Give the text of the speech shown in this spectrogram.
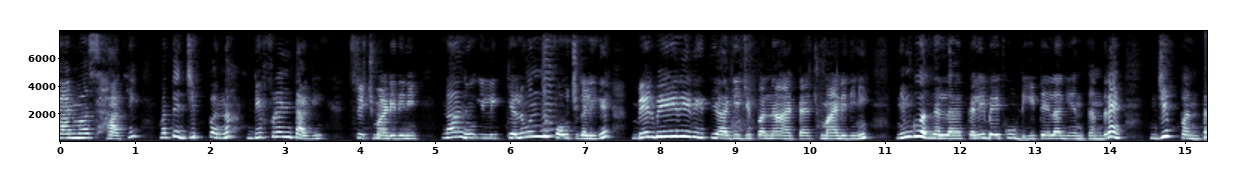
ಕ್ಯಾನ್ವಾಸ್ ಹಾಕಿ ಮತ್ತು ಜಿಪ್ಪನ್ನು ಡಿಫ್ರೆಂಟಾಗಿ ಸ್ಟಿಚ್ ಮಾಡಿದ್ದೀನಿ. ನಾನು ಇಲ್ಲಿ ಕೆಲವೊಂದು ಪೌಚ್ಗಳಿಗೆ ಬೇರೆ ಬೇರೆ ರೀತಿಯಾಗಿ ಜಿಪ್ಪನ್ನು ಅಟ್ಯಾಚ್ ಮಾಡಿದ್ದೀನಿ. ನಿಮಗೂ ಅದನ್ನೆಲ್ಲ ಕಲಿಬೇಕು ಡೀಟೇಲಾಗಿ ಅಂತಂದರೆ ಜಿಪ್ ಅಂತ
